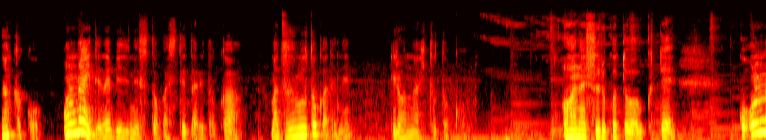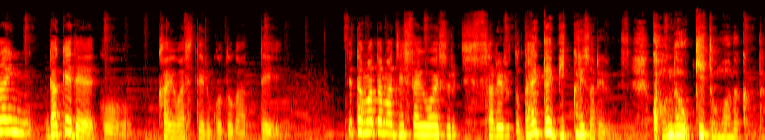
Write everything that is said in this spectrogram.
なんかこうオンラインでねビジネスとかしてたりとかまあズームとかでねいろんな人とこうお話しすることが多くてこうオンラインだけでこう会話してることがあってでたまたま実際お会いするされると大体びっくりされるんです。こんな大きいと思わなかった。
